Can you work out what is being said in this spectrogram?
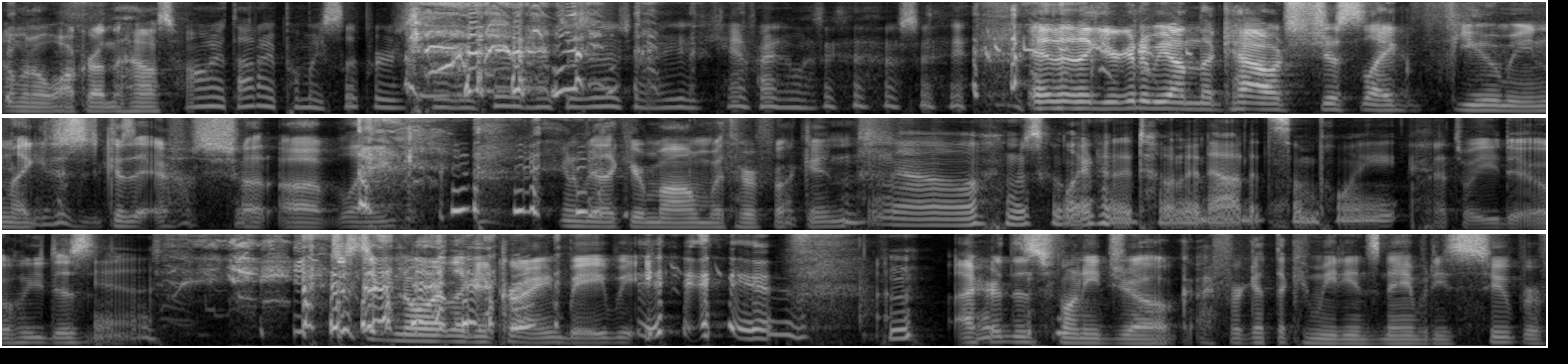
I'm gonna walk around the house. Oh, I thought I put my slippers. I can't find them. And then like, you're gonna be on the couch, just like fuming, like just because. Oh, shut up, like you're gonna be like your mom with her fucking. No, I'm just gonna learn how to tone it out at some point. That's what you do. You just Yeah. just ignore it like a crying baby. I heard this funny joke. I forget the comedian's name, but he's super,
